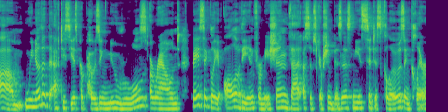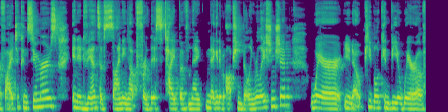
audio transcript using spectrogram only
Um, we know that the FTC is proposing new rules around basically all of the information that a subscription business needs to disclose and clarify to consumers in advance of signing up for this type of ne- negative option billing relationship, where you know people can be aware of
